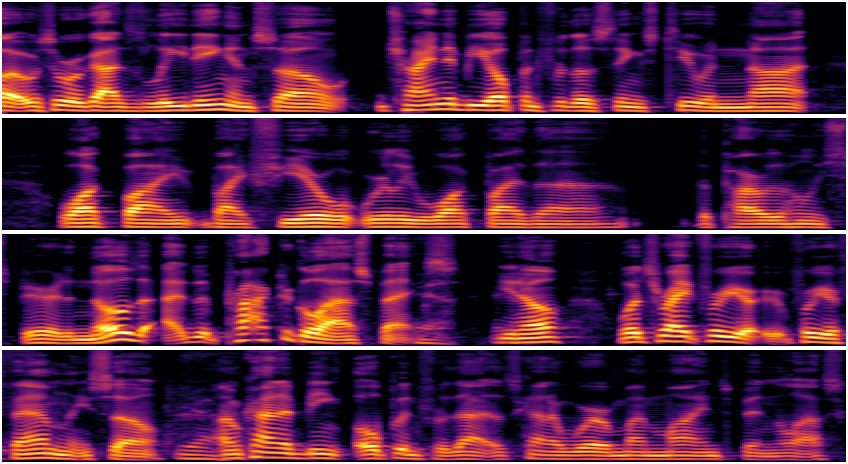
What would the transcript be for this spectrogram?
but it's where God's leading, and so trying to be open for those things too, and not walk by by fear. Really walk by the the power of the Holy Spirit and those uh, the practical aspects. You know what's right for your for your family. So Yeah. I'm kind of being open for that. That's kind of where my mind's been the last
